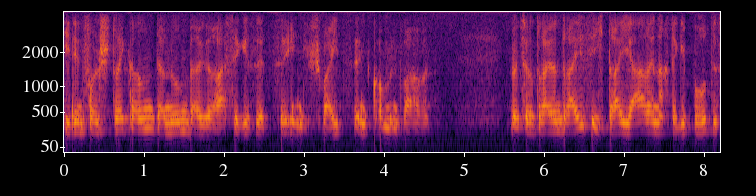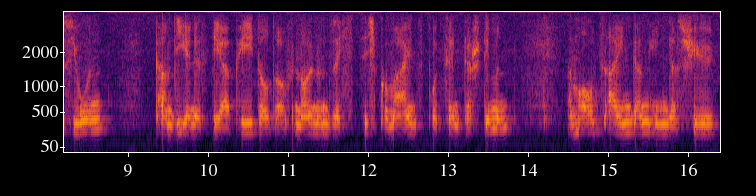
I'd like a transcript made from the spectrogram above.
die den Vollstreckern der Nürnberger Rassegesetze in die Schweiz entkommen waren. 1933, drei Jahre nach der Geburt des Jungen, kam die NSDAP dort auf 69,1 Prozent der Stimmen. Am Ortseingang hing das Schild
